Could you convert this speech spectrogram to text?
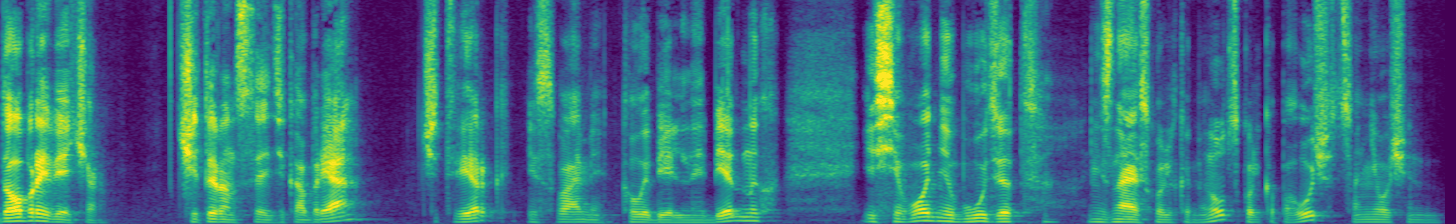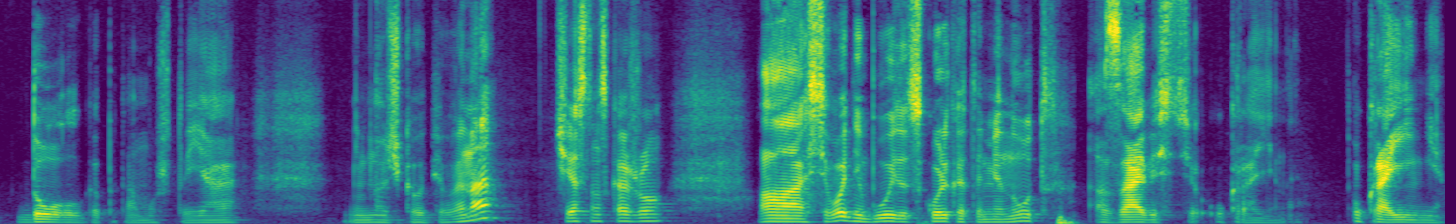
Добрый вечер. 14 декабря, четверг, и с вами «Колыбельная бедных». И сегодня будет, не знаю сколько минут, сколько получится, не очень долго, потому что я немножечко выпил вина, честно скажу. А сегодня будет сколько-то минут зависти Украины. Украине.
